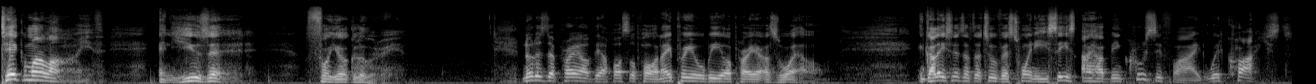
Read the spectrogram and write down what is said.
Take my life and use it for your glory. Notice the prayer of the Apostle Paul, and I pray it will be your prayer as well. In Galatians chapter 2, verse 20, he says, I have been crucified with Christ.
